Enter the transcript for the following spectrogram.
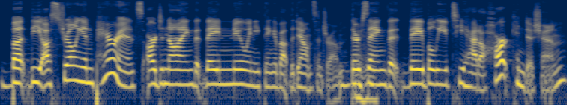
But the Australian parents are denying that they knew anything about the Down syndrome. They're mm-hmm. saying that they believed he had a heart condition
